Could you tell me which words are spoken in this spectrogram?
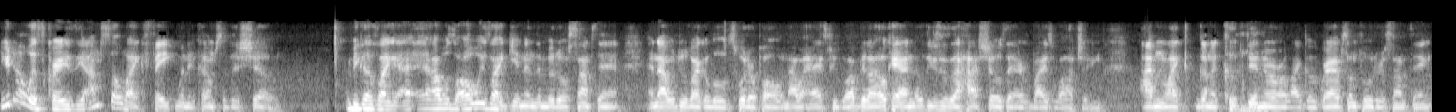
You know what's crazy? I'm so like fake when it comes to this show. Because like I, I was always like getting in the middle of something and I would do like a little Twitter poll and I would ask people, I'd be like, okay, I know these are the hot shows that everybody's watching. I'm like gonna cook Mhm. dinner or like go grab some food or something.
